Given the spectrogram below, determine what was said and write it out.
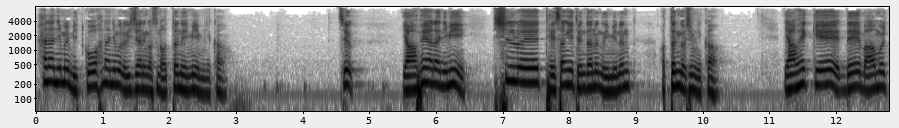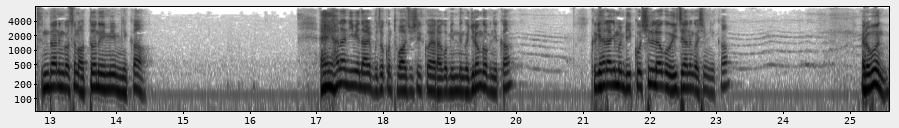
하나님을 믿고 하나님을 의지하는 것은 어떤 의미입니까? 즉, 야훼 하나님이 신뢰의 대상이 된다는 의미는 어떤 것입니까? 야훼께 내 마음을 둔다는 것은 어떤 의미입니까? 에이, 하나님이 날 무조건 도와주실 거야 라고 믿는 거, 이런 겁니까? 그게 하나님을 믿고 신뢰하고 의지하는 것입니까? 여러분,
